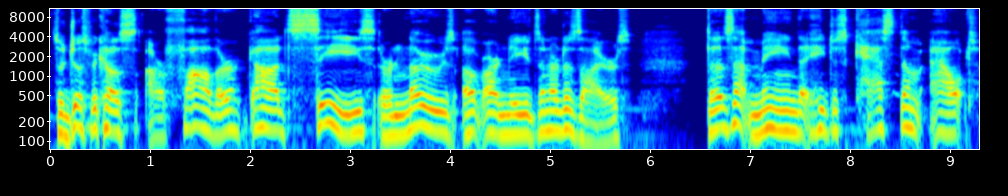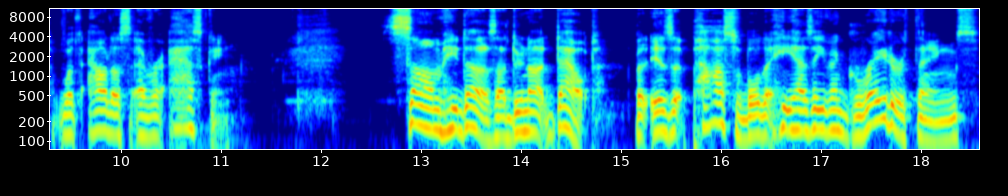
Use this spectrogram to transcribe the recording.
So just because our Father, God, sees or knows of our needs and our desires, does that mean that He just casts them out without us ever asking? Some He does, I do not doubt. But is it possible that He has even greater things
